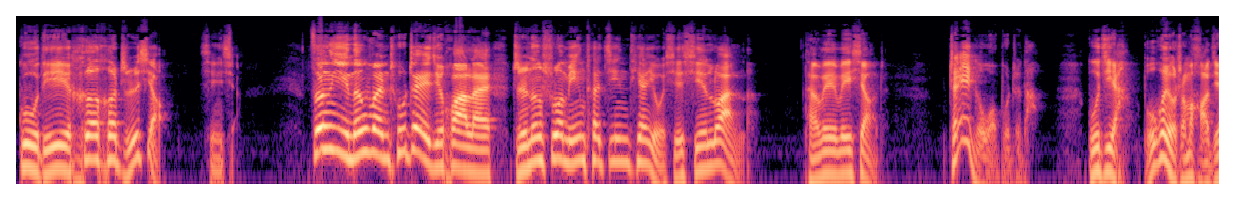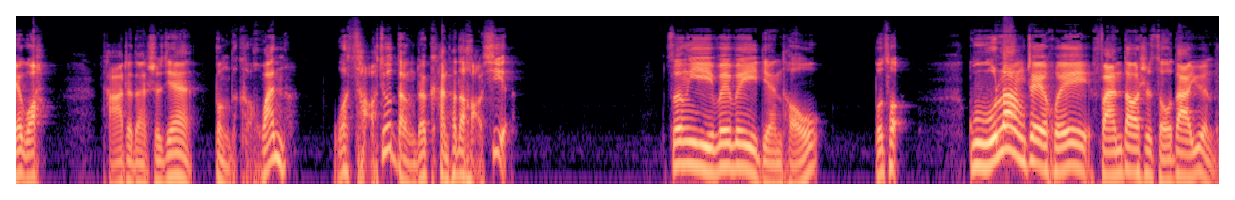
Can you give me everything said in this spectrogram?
顾迪呵呵直笑，心想：曾毅能问出这句话来，只能说明他今天有些心乱了。他微微笑着：“这个我不知道，估计啊不会有什么好结果。他这段时间蹦得可欢呢，我早就等着看他的好戏了。”曾毅微微一点头：“不错。”古浪这回反倒是走大运了，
